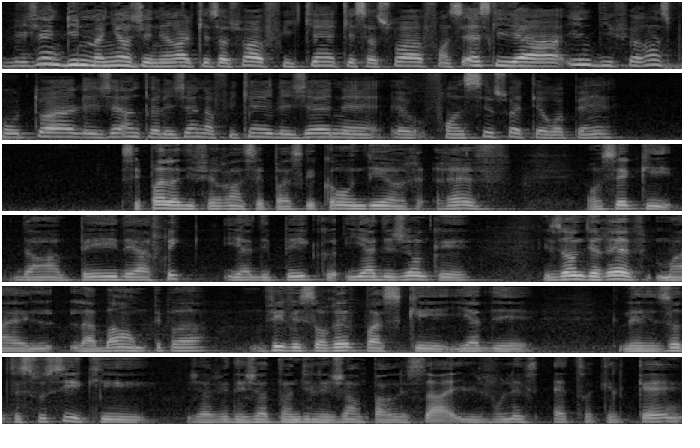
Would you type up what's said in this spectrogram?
les jeunes, d'une manière générale, que ce soit africain, que ce soit français, est-ce qu'il y a une différence pour toi les entre les jeunes africains et les jeunes euh, français, soit européens? C'est pas la différence, c'est parce que quand on dit un rêve, on sait que dans un pays d'Afrique, il y a des pays, il y a des gens qui ont des rêves, mais là-bas on ne peut pas vivre son rêve parce qu'il y a des les autres soucis qui j'avais déjà entendu les gens parler ça, ils voulaient être quelqu'un,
